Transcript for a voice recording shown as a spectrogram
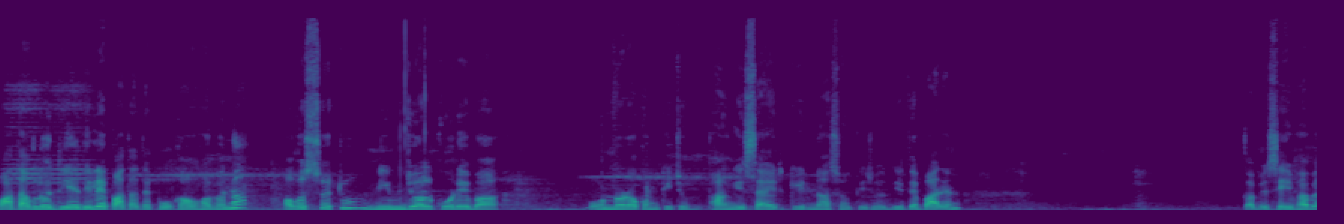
পাতাগুলো দিয়ে দিলে পাতাতে পোকাও হবে না। অবশ্য একটু নিম জল করে বা অন্য রকম কিছু ফাঙ্গিসাইড, কীটনাশক কিছু দিতে পারেন। তবে সেইভাবে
